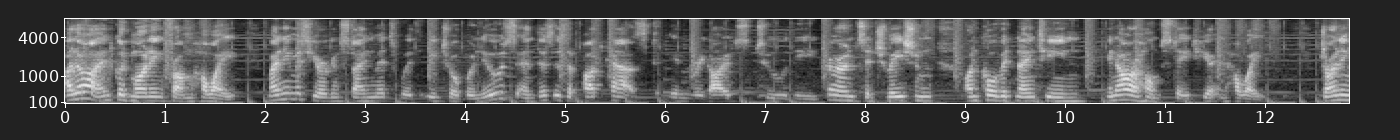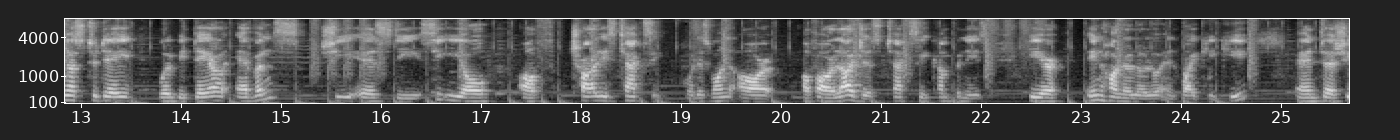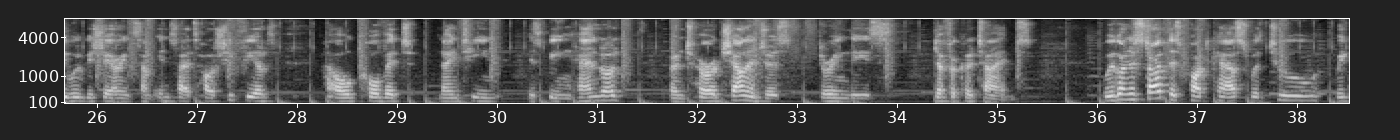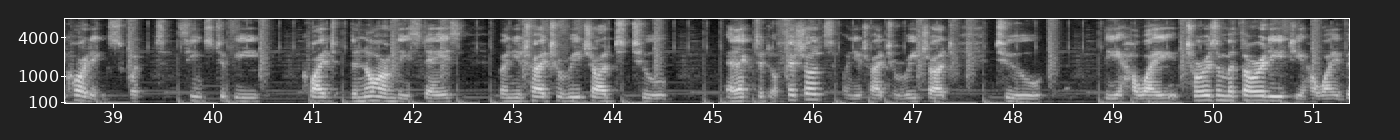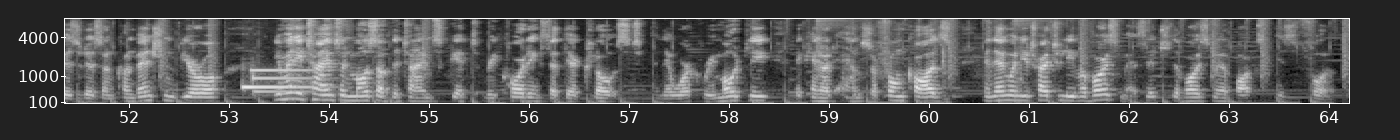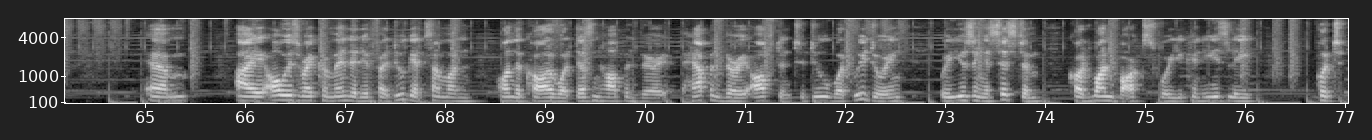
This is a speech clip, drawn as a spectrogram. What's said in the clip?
Aloha and good morning from Hawaii. My name is Jürgen Steinmetz with eTurbo News, and this is a podcast in regards to the current situation on COVID 19 in our home state here in Hawaii. Joining us today will be Dale Evans. She is the CEO of Charley's Taxi, what is one of our, of our largest taxi companies here in Honolulu and Waikiki. And uh, she will be sharing some insights how she feels how COVID 19 is being handled and her challenges during these difficult times. We're going to start this podcast with two recordings, what seems to be quite the norm these days when you try to reach out to elected officials, when you try to reach out to the Hawaii Tourism Authority, the Hawaii Visitors and Convention Bureau, you many times and most of the times get recordings that they're closed and they work remotely, they cannot answer phone calls, and then when you try to leave a voice message, the voicemail box is full. Um, I always recommend that if I do get someone on the call, what doesn't happen very happen very often, to do what we're doing. We're using a system called One Box, where you can easily put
